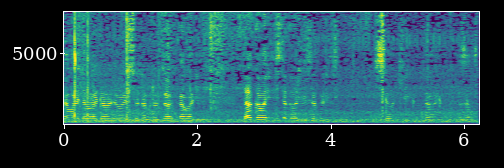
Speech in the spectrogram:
Давай, давай, давай, давай, все, добро, договорились. Договорились, договорились, договорились. Все, окей, давай, до завтра.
